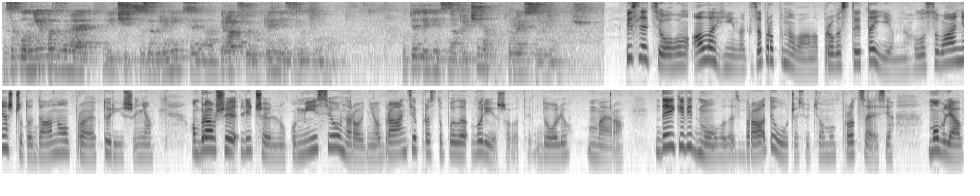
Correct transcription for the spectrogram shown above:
Закон не позволяет лечиться за границей, а операцию в Украине сделать не могут. Вот это единственная причина, по которой я сегодня ухожу. Після цього Алла Гінак запропонувала провести таємне голосування щодо даного проекту рішення. Обравши лічильну комісію, народні обранці приступили вирішувати долю мера. Деякі відмовились брати участь у цьому процесі. Мовляв,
